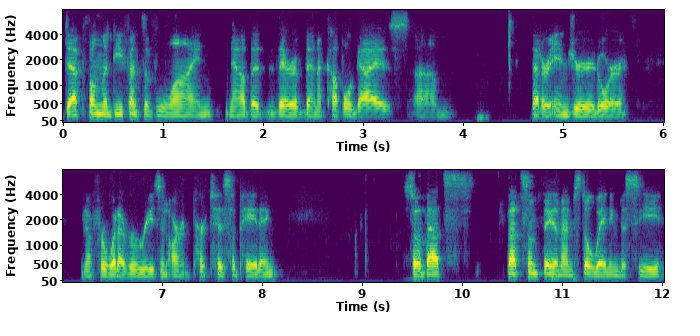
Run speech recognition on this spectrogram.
depth on the defensive line now that there have been a couple guys um, that are injured or, you know, for whatever reason aren't participating. So that's that's something that I'm still waiting to see.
